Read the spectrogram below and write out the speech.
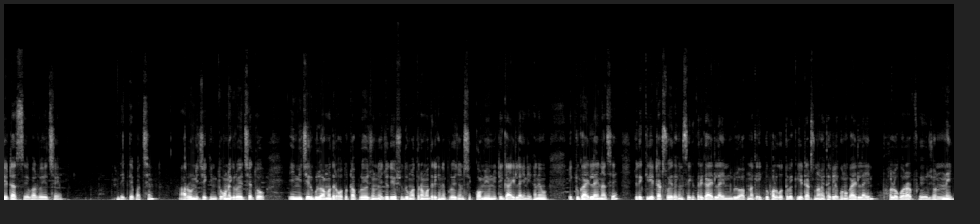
ডেটা সেভার রয়েছে, দেখতে পাচ্ছেন। আরও নিচে কিন্তু অনেক রয়েছে। তো এই নিচেরগুলো আমাদের অতটা প্রয়োজন নেই যদিও শুধুমাত্র আমাদের এখানে প্রয়োজন আছে কমিউনিটি গাইডলাইন এখানেও একটু গাইডলাইন আছে। যদি ক্রিয়েটার্স হয়ে থাকেন, সেক্ষেত্রে গাইডলাইনগুলো আপনাকে একটু ফলো করতে হবে। ক্রিয়েটার্স না হয়ে থাকলে কোনো গাইডলাইন ফলো করার প্রয়োজন নেই।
